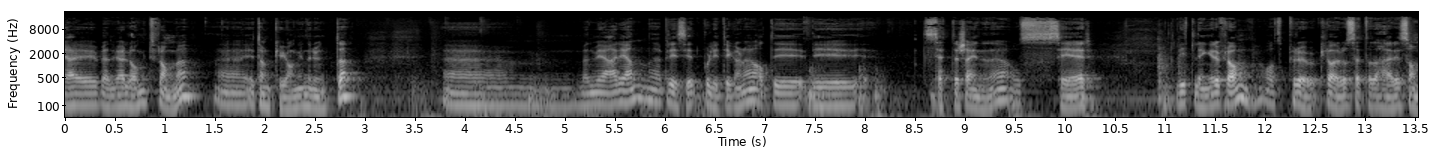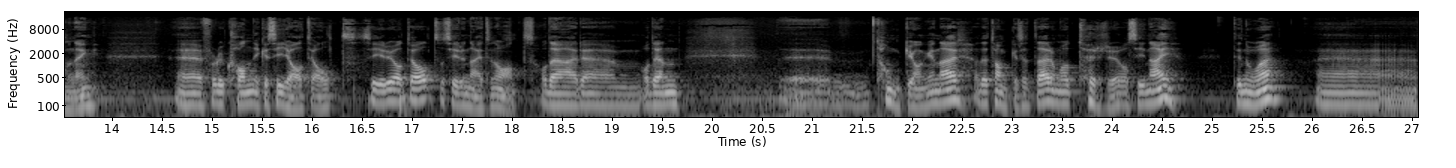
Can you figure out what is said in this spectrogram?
jeg mener vi er langt framme eh, i tankegangen rundt det. Men vi er igjen prisgitt politikerne at de, de, setter seg inn i det og ser litt lenger fram og prøver, klarer å sette det her i sammenheng. For du kan ikke si ja til alt. Sier du ja til alt, så sier du nei til noe annet. Og, er, og den eh, tankegangen der, det tankesettet der om å tørre å si nei til noe, eh,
